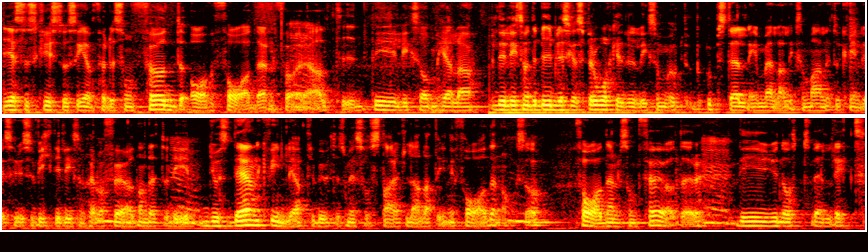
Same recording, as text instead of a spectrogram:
Jesus Kristus enföddes som född av Fadern före all tid. Det är liksom hela, det är liksom det bibliska språket, det är liksom upp, uppställningen mellan liksom manligt och kvinnligt, så det är så viktigt liksom själva födandet. Och det är just den kvinnliga attributet som är så starkt laddat in i Fadern också. Fadern som föder. Det är ju något väldigt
